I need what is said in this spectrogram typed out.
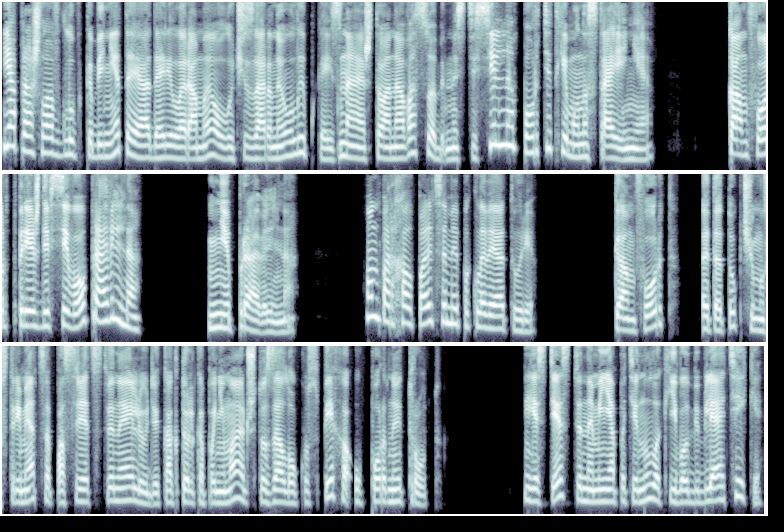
Я прошла вглубь кабинета и одарила Ромео лучезарной улыбкой, зная, что она в особенности сильно портит ему настроение. «Комфорт прежде всего, правильно?» «Неправильно», он порхал пальцами по клавиатуре. Комфорт — это то, к чему стремятся посредственные люди, как только понимают, что залог успеха — упорный труд. Естественно, меня потянуло к его библиотеке,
